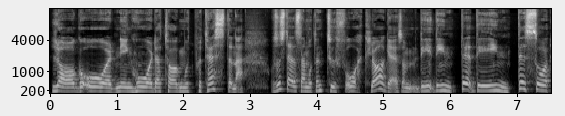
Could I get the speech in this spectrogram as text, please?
lag och ordning, hårda tag mot protesterna. Och så ställs han mot en tuff åklagare. Som, det, det, är inte, det är inte så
